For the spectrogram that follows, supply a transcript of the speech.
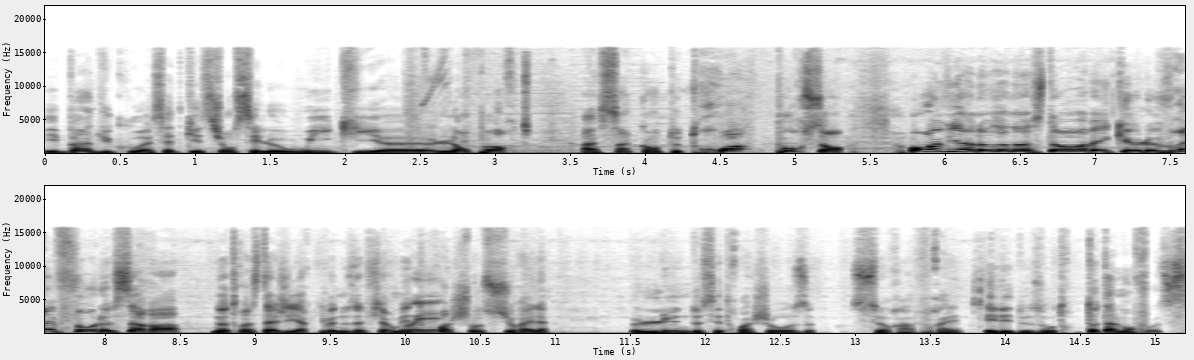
Et ben du coup, à cette question, c'est le oui qui euh, l'emporte à 53%. On revient dans un instant avec euh, le vrai faux de Sarah, notre stagiaire qui va nous affirmer Oui. trois choses sur elle. L'une de ces trois choses sera vraie et les deux autres totalement fausses.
